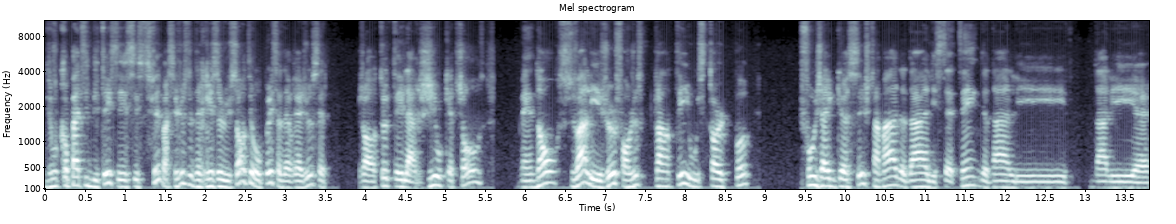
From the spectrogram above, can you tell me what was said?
niveau compatibilité. C'est stupide parce que c'est juste une résolution. Au pire, ça devrait juste être genre tout élargi ou quelque chose. Mais non, souvent les jeux font juste planter ou ils startent pas. Il faut que j'aille gosser justement dans les settings, dans les dans les euh,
